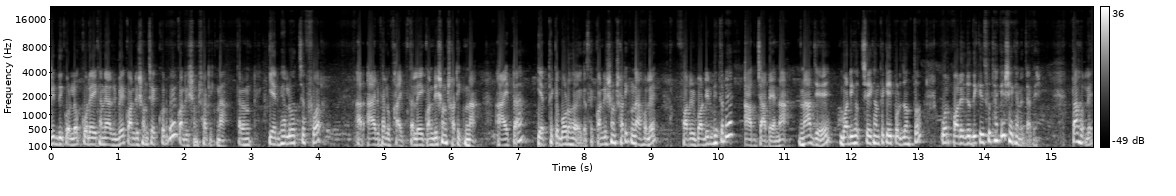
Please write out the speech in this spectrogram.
বৃদ্ধি করল, করে এখানে আসবে কন্ডিশন চেক করবে কন্ডিশন সঠিক না। কারণ এর ভ্যালু হচ্ছে ফোর আর আয়ের ভ্যালু ফাইভ তাহলে এই কন্ডিশন সঠিক না। আয়টা এর থেকে বড় হয়ে গেছে। কন্ডিশন সঠিক না হলে ফরের বডির ভিতরে আর যাবে না। না যে বডি হচ্ছে এখান থেকে এই পর্যন্ত, ওর পরে যদি কিছু থাকে সেখানে যাবে। তাহলে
